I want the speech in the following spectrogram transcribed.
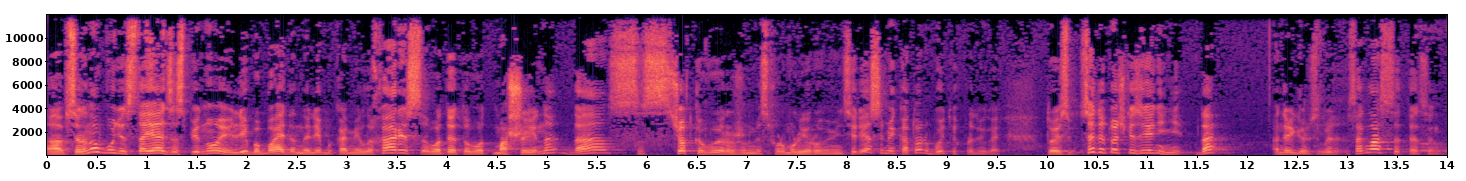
А, все равно будет стоять за спиной либо Байдена, либо Камилы Харрис вот эта вот машина да, с, с четко выраженными, сформулированными интересами, которая будет их продвигать. То есть с этой точки зрения, не, да, Андрей Георгиевич, вы согласны с этой оценкой?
